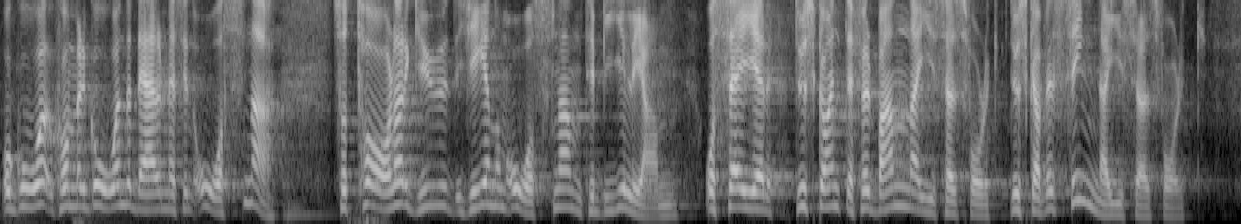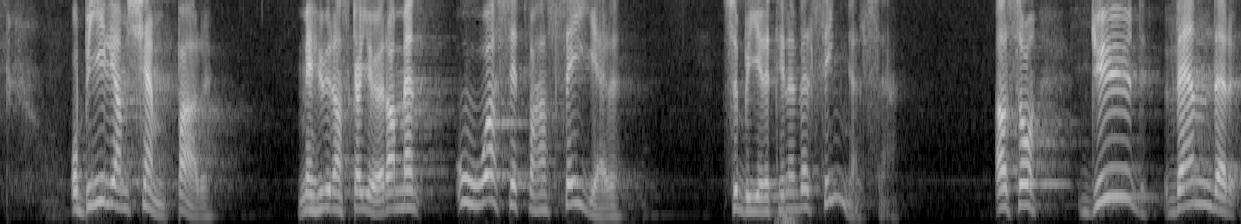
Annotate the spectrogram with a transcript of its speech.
och gå, kommer gående där med sin åsna så talar Gud genom åsnan till Biliam och säger du ska inte förbanna Israels folk, du ska välsigna Israels folk. Och Biliam kämpar med hur han ska göra men oavsett vad han säger så blir det till en välsignelse. Alltså, Gud vänder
